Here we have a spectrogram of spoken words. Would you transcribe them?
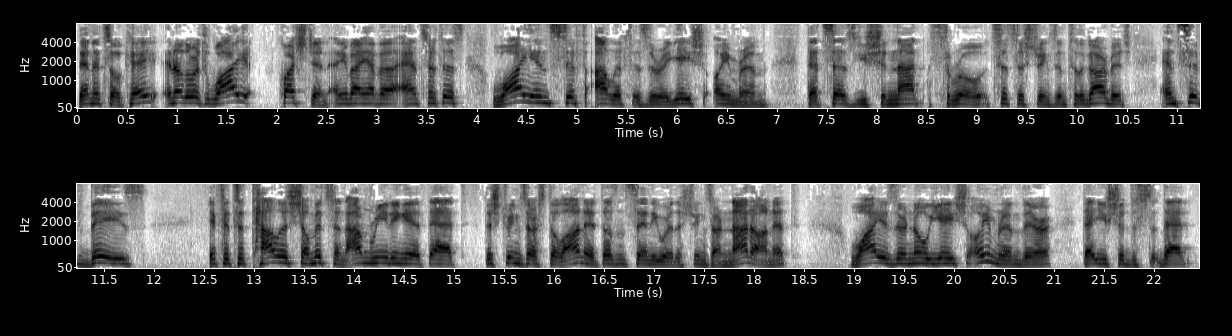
then it's okay. In other words, why Question. Anybody have an answer to this? Why in Sif Aleph is there a Yesh Oimrim that says you should not throw tzitzah strings into the garbage? And Sif Beis, if it's a Talis Shamitzan, I'm reading it that the strings are still on it. It doesn't say anywhere the strings are not on it. Why is there no Yesh Oimrim there that you should, that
